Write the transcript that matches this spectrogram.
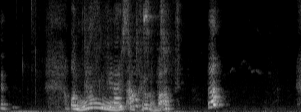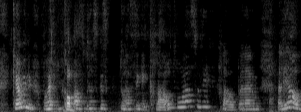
Und oh, Tassen vielleicht auch Luftfahrt. Kevin, woher, Komm. Also, du, hast, du hast sie geklaut? Wo hast du sie geklaut? Bei deinem, weil ja,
